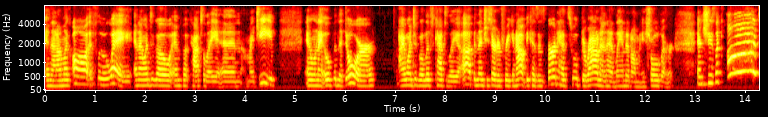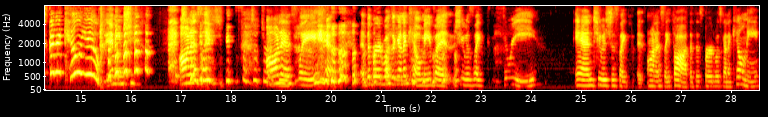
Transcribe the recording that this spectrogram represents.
and then i'm like oh it flew away. And i went to go and put Catalea in my jeep. And when i opened the door I went to go lift Catalea up, and then she started freaking out because this bird had swooped around and had landed on my shoulder. And she's like, "Oh, it's gonna kill you!" I mean, she honestly, She's such a honestly, the bird wasn't gonna kill me, but she was like three, and she was just like, honestly, thought that this bird was gonna kill me.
